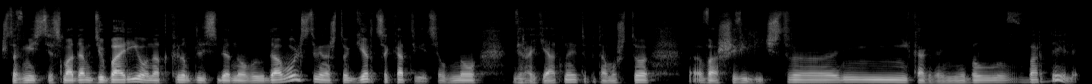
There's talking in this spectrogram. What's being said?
что вместе с мадам Дюбари он открыл для себя новое удовольствие, на что герцог ответил, но, вероятно, это потому, что Ваше Величество никогда не был в борделе.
